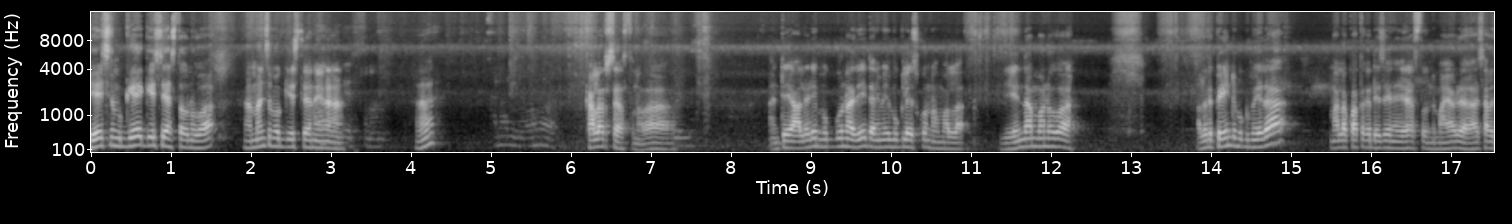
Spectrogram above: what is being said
వేసిన ముగ్గే గీసేస్తావు నువ్వా. మంచి ముగ్గు గీస్తే నేనా? కలర్స్ వేస్తున్నావా? అంటే ఆల్రెడీ ముగ్గు ఉన్నది దాని మీద ముగ్గులు వేసుకున్నాం మళ్ళా. ఏందమ్మా నువ్వు? ఆల్రెడీ పెయింట్ ముగ్గు మీద మళ్ళీ కొత్తగా డిజైన్ వేస్తుంది మా ఆవిడ. చాలా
